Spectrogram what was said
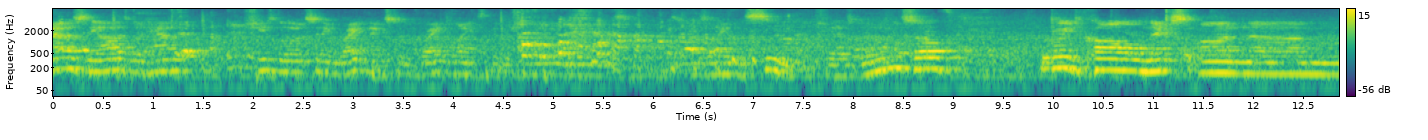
And, and as the odds would have it, she's the one sitting right next to the bright lights that are shining around us. So I was unable to see what she was doing. So we're going to call next on um,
